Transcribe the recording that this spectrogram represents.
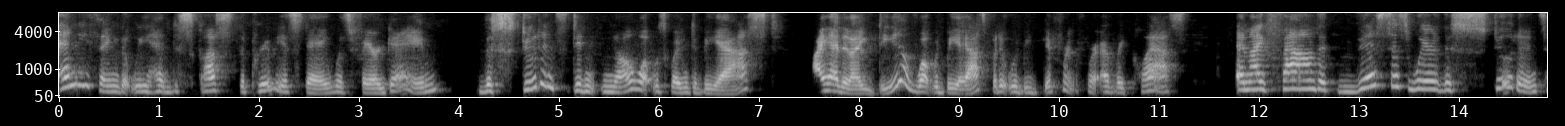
anything that we had discussed the previous day was fair game the students didn't know what was going to be asked. I had an idea of what would be asked, but it would be different for every class. And I found that this is where the students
